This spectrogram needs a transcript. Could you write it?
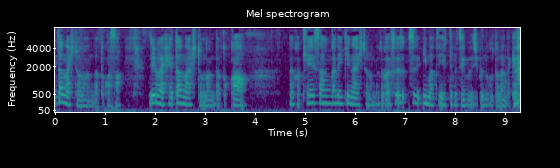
下手な人なんだとかさ字が下手な人なんだとかなんか計算ができない人なんだとかそれそれ今言ってる全部自分のことなんだけど。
